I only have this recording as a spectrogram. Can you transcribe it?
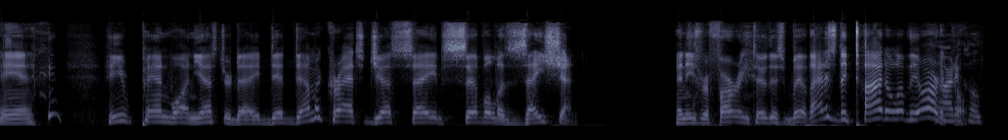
And he penned one yesterday Did Democrats just save civilization? And he's referring to this bill. That is the title of the article. article.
